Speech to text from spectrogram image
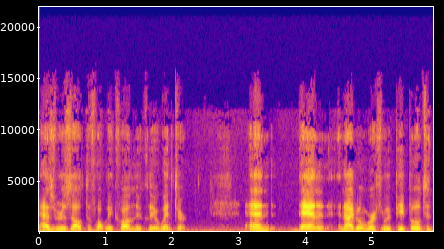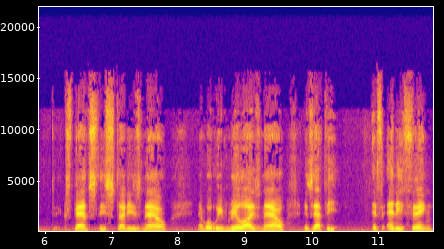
as a result of what we call nuclear winter. And Dan and I have been working with people to advance these studies now. And what we realize now is that the, if anything,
